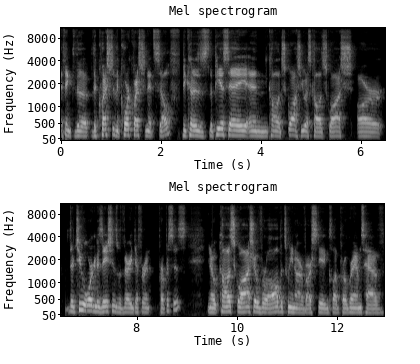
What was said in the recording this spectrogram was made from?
I think the the question, the core question itself, because the PSA and college squash, U.S. college squash, are they're two organizations with very different purposes. You know, college squash overall, between our varsity and club programs, have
